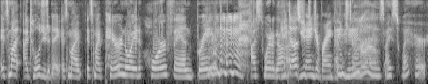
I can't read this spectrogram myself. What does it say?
It's my. I told you today. It's my. It's my paranoid horror fan brain. I swear to God. It does You- change your brain chemistry. bro. Yes, I swear.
